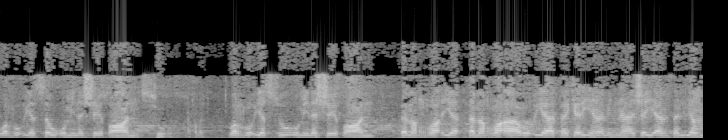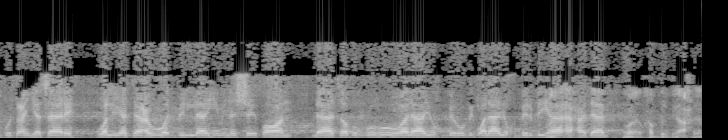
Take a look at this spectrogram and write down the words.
والرؤيا السوء من الشيطان. سوء والرؤيا السوء من الشيطان. فمن رأي فمن رأى رؤيا فكره منها شيئا فلينفث عن يساره وليتعوذ بالله من الشيطان. لا تضره ولا يخبر ولا يخبر بها نعم. أحدا. ولا يخبر بها أحدا.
